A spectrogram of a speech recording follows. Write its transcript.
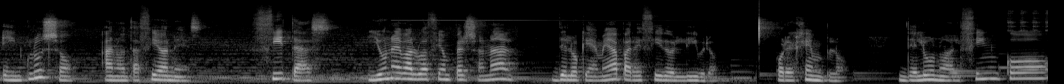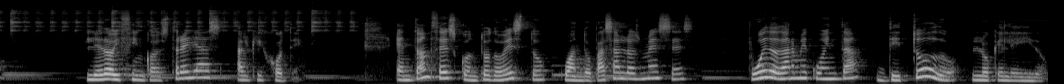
e incluso anotaciones, citas y una evaluación personal de lo que me ha parecido el libro. Por ejemplo, del 1 al 5 le doy 5 estrellas al Quijote. Entonces, con todo esto, cuando pasan los meses, puedo darme cuenta de todo lo que he leído.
